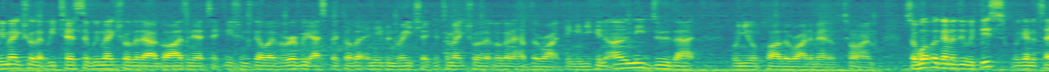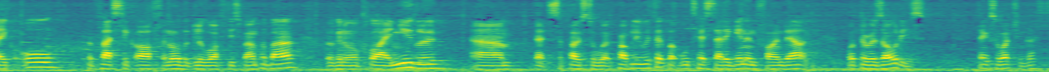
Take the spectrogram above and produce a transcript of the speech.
we make sure that we test it, we make sure that our guys and our technicians go over every aspect of it and even recheck it to make sure that we're going to have the right thing. And you can only do that when you apply the right amount of time. So what we're going to do with this, we're going to take all the plastic off and all the glue off this bumper bar. We're going to apply a new glue um, that's supposed to work properly with it, but we'll test that again and find out what the result is. Thanks for watching, guys.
